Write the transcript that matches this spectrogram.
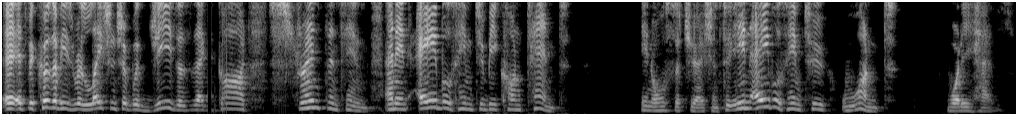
It's because of his relationship with Jesus that God strengthens him and enables him to be content in all situations, to enables him to want what he has.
